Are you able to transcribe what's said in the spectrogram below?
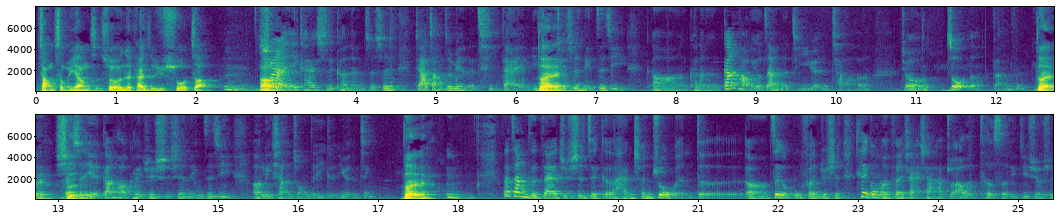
长什么样子，所以我就开始去塑造。嗯，虽然一开始可能只是家长这边的期待，对，就是你自己，呃，可能刚好有这样的机缘巧合就做了这样子。对，是，但是也刚好可以去实现您自己呃理想中的一个愿景。对，嗯，那这样子在就是这个韩城作文的呃这个部分，就是可以跟我们分享一下它主要的特色，以及就是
